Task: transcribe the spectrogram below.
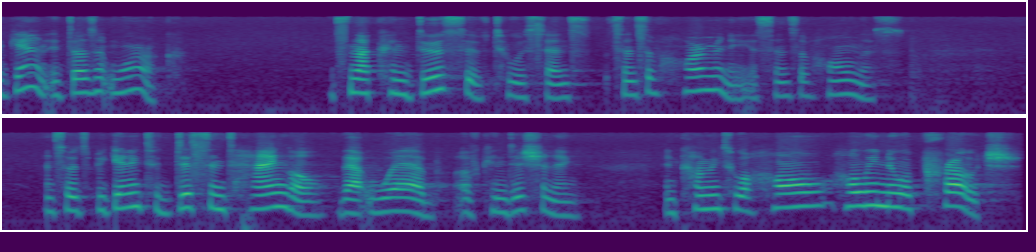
Again, it doesn't work. It's not conducive to a sense, sense of harmony, a sense of wholeness. And so it's beginning to disentangle that web of conditioning and coming to a whole, wholly new approach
